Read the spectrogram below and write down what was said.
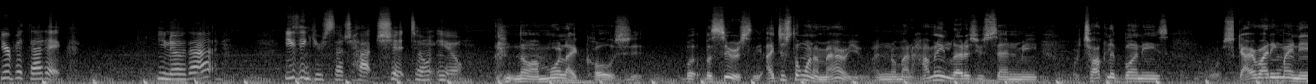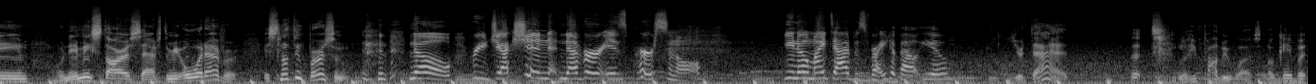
You're pathetic. You know that? You think you're such hot shit, don't you? no, I'm more like cold shit. But but seriously, I just don't want to marry you. And no matter how many letters you send me, or chocolate bunnies, or skywriting my name, or naming stars after me, or whatever, it's nothing personal. No, rejection never is personal. You know, my dad was right about you. Your dad? Look, look, he probably was, okay? But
